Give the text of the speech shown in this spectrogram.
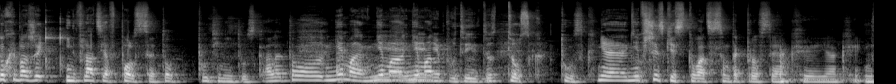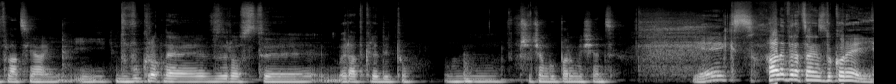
No chyba, że inflacja w Polsce to Putin i Tusk, ale to nie ma, nie ma, nie, nie, ma nie Putin, to Tusk. Tusk. Nie, nie wszystkie sytuacje są tak proste jak, jak inflacja i, i dwukrotny wzrost y, rat kredytu mm, w przeciągu paru miesięcy. Jeks. Ale wracając do Korei.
